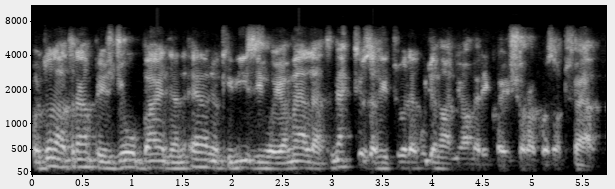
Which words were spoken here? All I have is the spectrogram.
hogy Donald Trump és Joe Biden elnöki víziója mellett megközelítőleg ugyanannyi amerikai sorakozott fel.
